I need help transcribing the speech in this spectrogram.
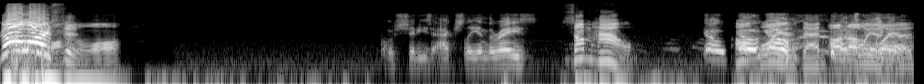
Go Larson! Oh shit! He's actually in the race. Somehow. Go! Go! Oh, go! Bowyer's dead. Oh no, Bowyer Boya. dead.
